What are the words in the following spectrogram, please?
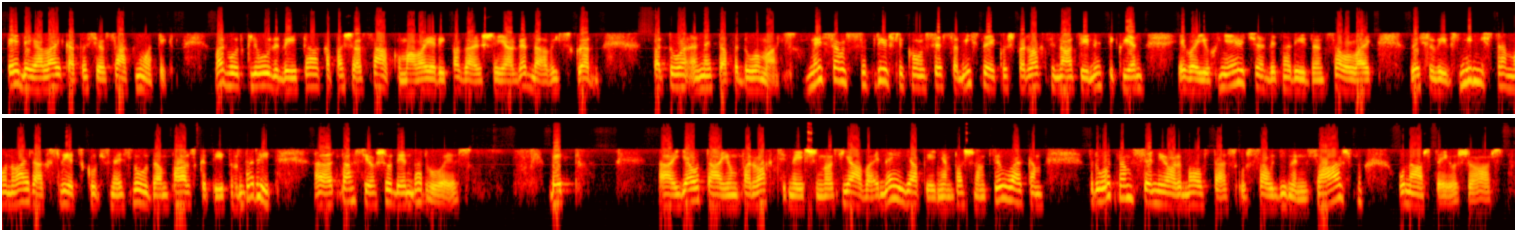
Pēdējā laikā tas jau sāk notikt. Varbūt kļūda bija tā, ka pašā sākumā vai arī pagājušajā gadā visu gadu par to netapa domāts. Mēs savus priekšlikumus esam izteikuši par vakcināciju ne tik vien Eva Juhņēviča, bet arī gan savulaik veselības ministram un vairākas lietas, kuras mēs lūdzām pārskatīt un darīt, tas jau šodien darbojas. Bet jautājumu par vakcinēšanos jā vai nē jāpieņem pašam cilvēkam. Protams, seniori balstās uz savu ģimenes ārstu un ārstējošo ārstu.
